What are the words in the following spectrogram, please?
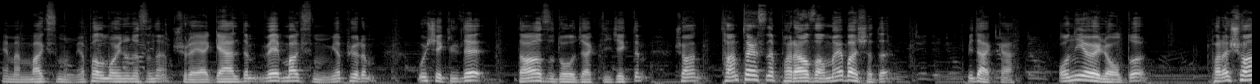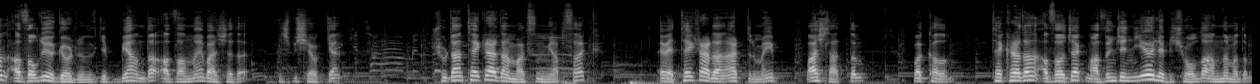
Hemen maksimum yapalım oyunun hızını. Şuraya geldim ve maksimum yapıyorum. Bu şekilde daha hızlı dolacak diyecektim. Şu an tam tersine para azalmaya başladı. Bir dakika. O niye öyle oldu? Para şu an azalıyor gördüğünüz gibi. Bir anda azalmaya başladı. Hiçbir şey yokken. Şuradan tekrardan maksimum yapsak. Evet tekrardan arttırmayı başlattım. Bakalım. Tekrardan azalacak mı? Az önce niye öyle bir şey oldu anlamadım.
